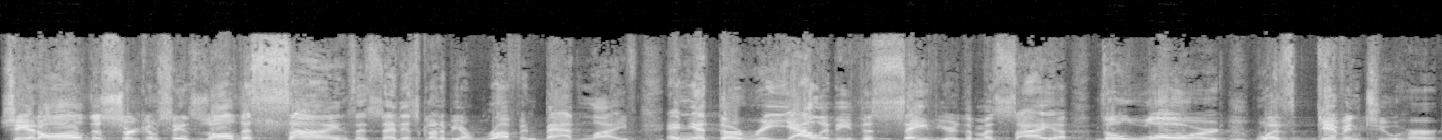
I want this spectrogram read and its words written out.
She had all the circumstances, all the signs that said it's going to be a rough and bad life. And yet, the reality, the Savior, the Messiah, the Lord was given to her,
